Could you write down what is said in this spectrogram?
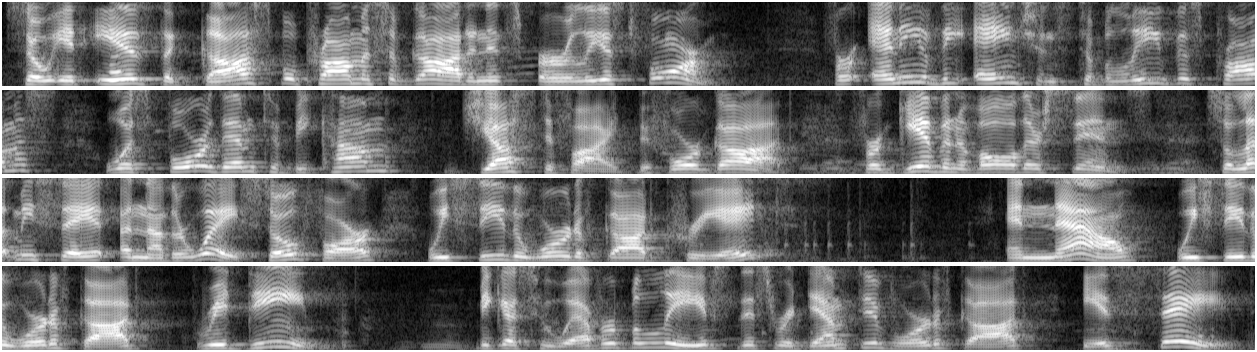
So it is the gospel promise of God in its earliest form. For any of the ancients to believe this promise was for them to become justified before God, forgiven of all their sins. So let me say it another way. So far, we see the Word of God create, and now we see the Word of God redeem. Because whoever believes this redemptive word of God is saved.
